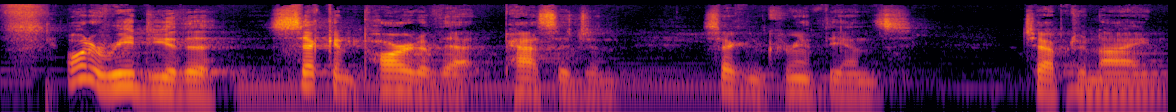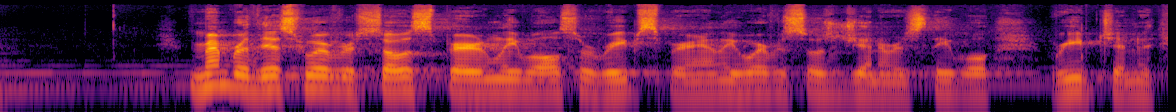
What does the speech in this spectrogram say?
I want to read to you the second part of that passage in 2 Corinthians chapter 9. Remember this whoever sows sparingly will also reap sparingly. Whoever sows generously will reap generously.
